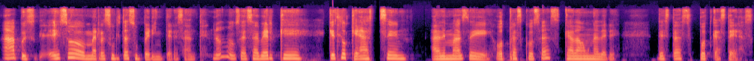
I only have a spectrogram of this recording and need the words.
Ah, pues eso me resulta súper interesante, ¿no? O sea, saber qué, qué es lo que hacen, además de otras cosas, cada una de, de estas podcasteras.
